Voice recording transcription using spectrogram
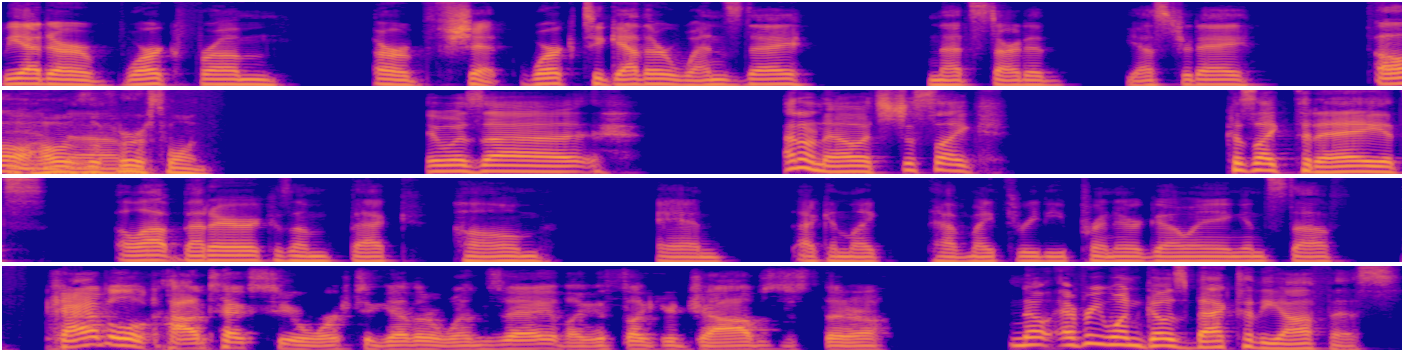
we had our work from or shit work together Wednesday, and that started yesterday. Oh, how And, was the um, first one? It was uh, I don't know. It's just like, cause like today it's a lot better because I'm back home, and I can like have my 3D printer going and stuff. Can I have a little context to your work together Wednesday? Like it's like your jobs just there. No, everyone goes back to the office.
